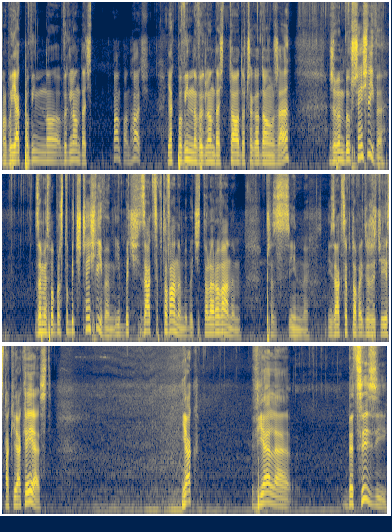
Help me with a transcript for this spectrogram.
Albo jak powinno wyglądać. Pan, pan, chodź. Jak powinno wyglądać to, do czego dążę, żebym był szczęśliwy. Zamiast po prostu być szczęśliwym i być zaakceptowanym, i być tolerowanym przez innych. I zaakceptować, że życie jest takie, jakie jest. Jak wiele decyzji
